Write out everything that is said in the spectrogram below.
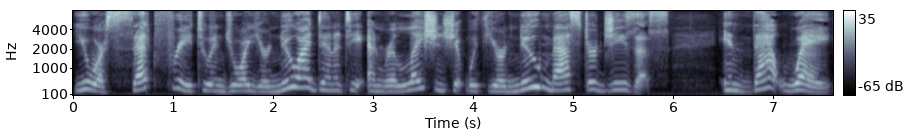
You are set free to enjoy your new identity and relationship with your new Master Jesus. In that way,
